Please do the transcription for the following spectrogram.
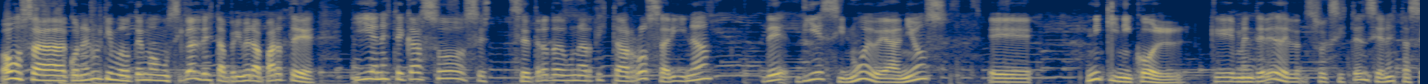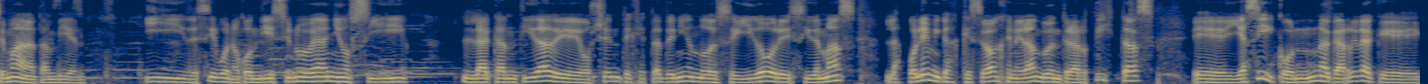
Vamos a, con el último tema musical de esta primera parte y en este caso se, se trata de una artista rosarina de 19 años, eh, Nicky Nicole, que me enteré de su existencia en esta semana también. Y decir, bueno, con 19 años y la cantidad de oyentes que está teniendo, de seguidores y demás, las polémicas que se van generando entre artistas eh, y así, con una carrera que,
